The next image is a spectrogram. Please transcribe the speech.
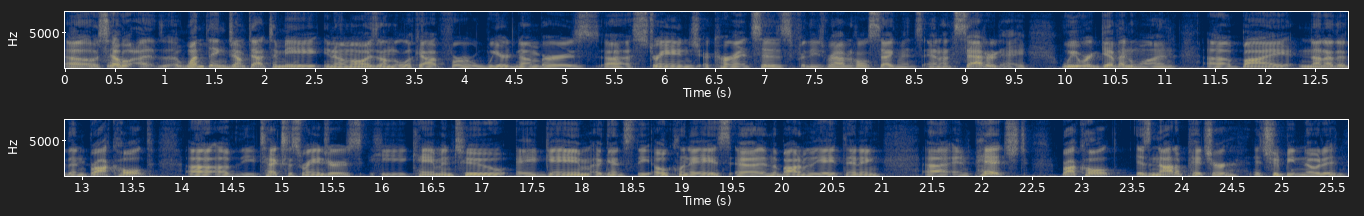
uh, so uh, one thing jumped out to me. You know, I'm always on the lookout for weird numbers, uh, strange occurrences for these rabbit hole segments. And on Saturday, we were given one uh, by none other than Brock Holt uh, of the Texas Rangers. He came into a game against the Oakland A's in the bottom of the eighth inning and pitched. Brock Holt is not a pitcher, it should be noted.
